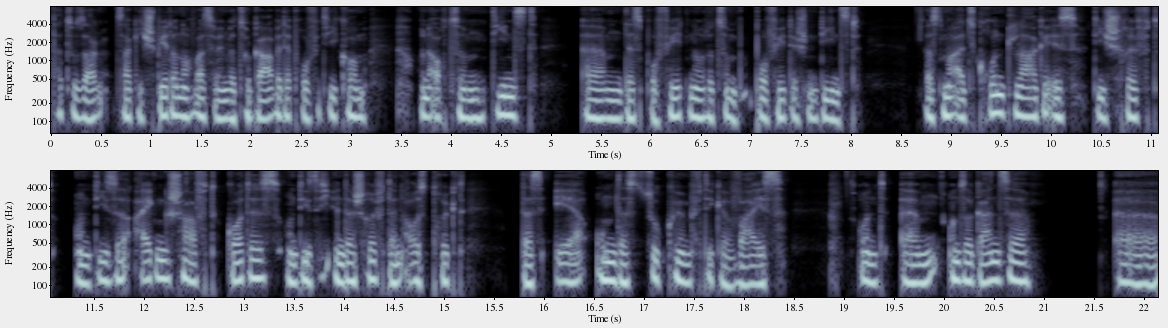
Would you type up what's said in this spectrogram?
dazu sage sag ich später noch was, wenn wir zur Gabe der Prophetie kommen und auch zum Dienst ähm, des Propheten oder zum prophetischen Dienst erstmal als Grundlage ist die Schrift und diese Eigenschaft Gottes und die sich in der Schrift dann ausdrückt, dass er um das Zukünftige weiß. Und ähm, unser ganzer äh,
